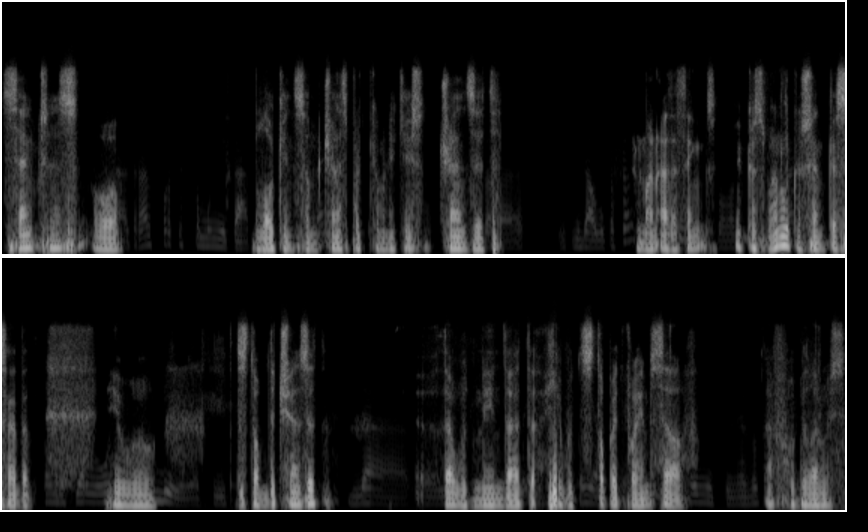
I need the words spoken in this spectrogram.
sanctions or blocking some transport communication, transit, among other things. Because when Lukashenko said that he will stop the transit, that would mean that he would stop it for himself, uh, for Belarus.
